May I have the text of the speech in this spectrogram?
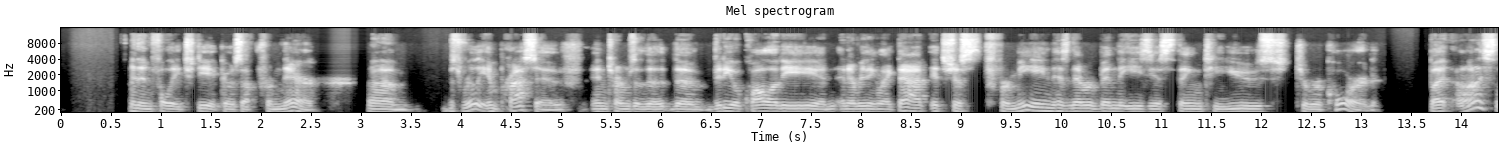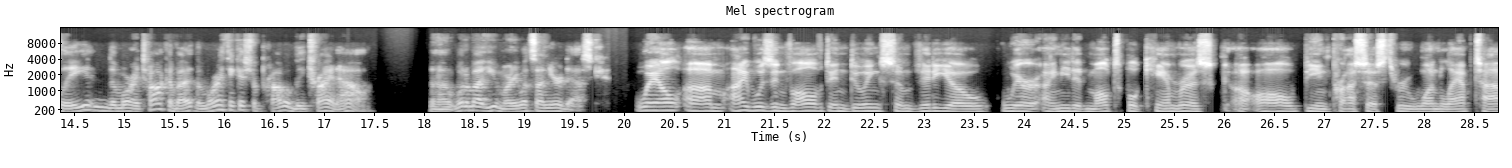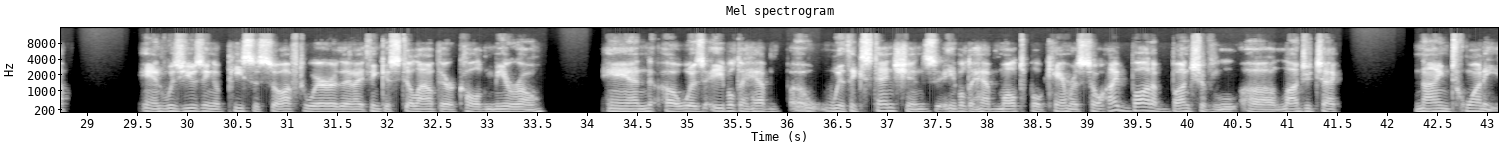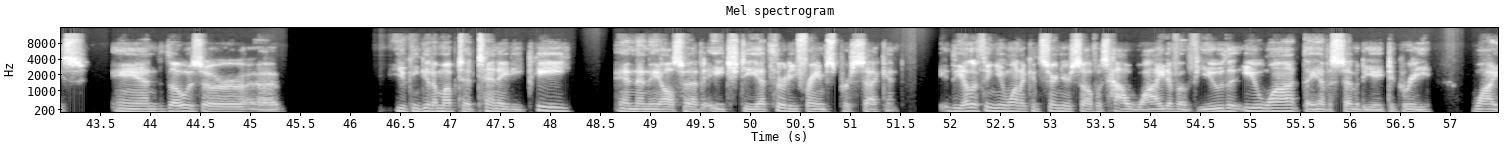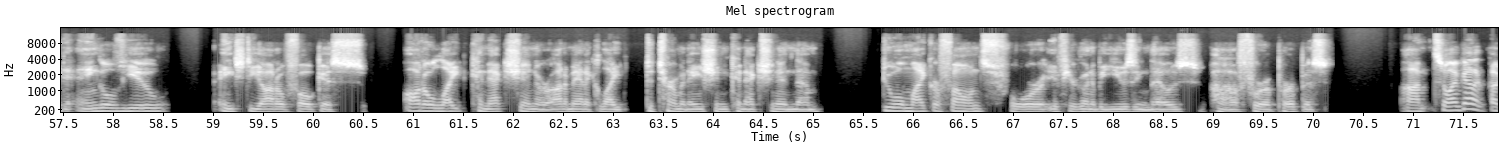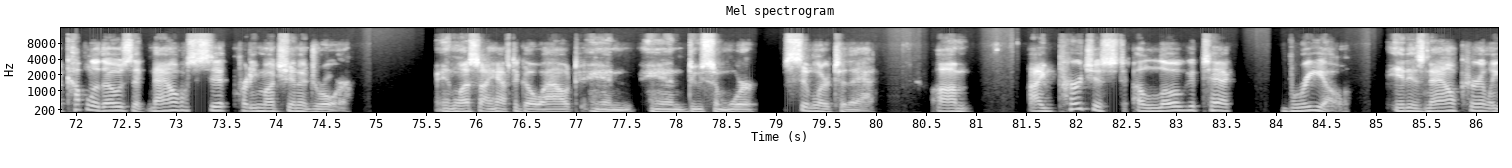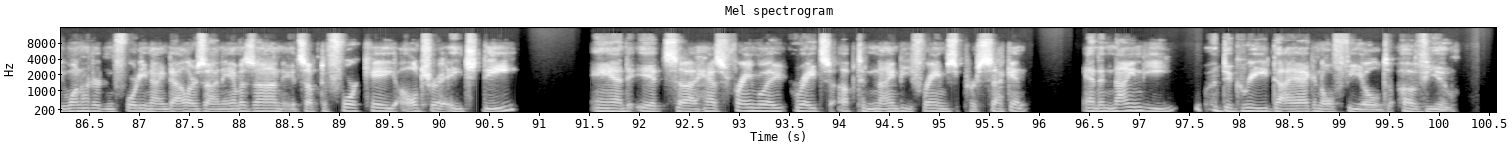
and then full HD. It goes up from there. Um, was really impressive in terms of the the video quality and, and everything like that. It's just for me has never been the easiest thing to use to record. But honestly, the more I talk about it, the more I think I should probably try it out. Uh, what about you, Marty? What's on your desk? Well, um, I was involved in doing some video where I needed multiple cameras, uh, all being processed through one laptop, and was using a piece of software that I think is still out there called Miro and uh, was able to have uh, with extensions able to have multiple cameras. So i bought a bunch of uh, logitech 920s and those are uh, you can get them up to 1080p and then they also have hd at 30 frames per second. The other thing you want to concern yourself is how wide of a view that you want. They have a 78 degree wide angle view hd autofocus auto light connection or automatic light determination connection in them, dual microphones for if you're going to be using those uh, for a purpose. Um, so I've got a, couple of those that now sit pretty much in a drawer, unless I have to go out and and do some work similar to that. Um, I purchased a Logitech Brio. It is now currently $149 on Amazon. It's up to 4K Ultra HD and it uh, has frame rates up to 90 frames per second and a 90 degree diagonal field of view.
